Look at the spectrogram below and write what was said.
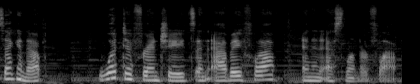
Second up, what differentiates an Abbe flap and an Estlander flap?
